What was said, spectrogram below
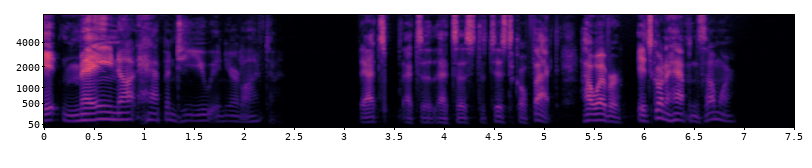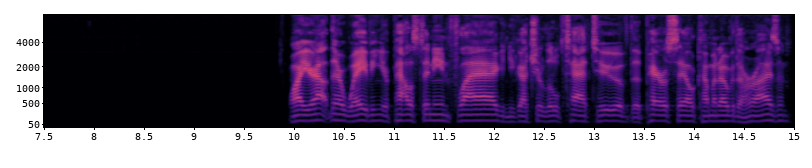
It may not happen to you in your lifetime. That's that's a that's a statistical fact. However, it's going to happen somewhere. While you're out there waving your Palestinian flag and you got your little tattoo of the parasail coming over the horizon,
